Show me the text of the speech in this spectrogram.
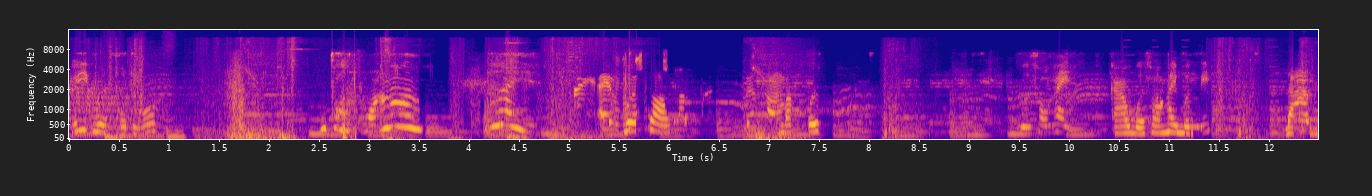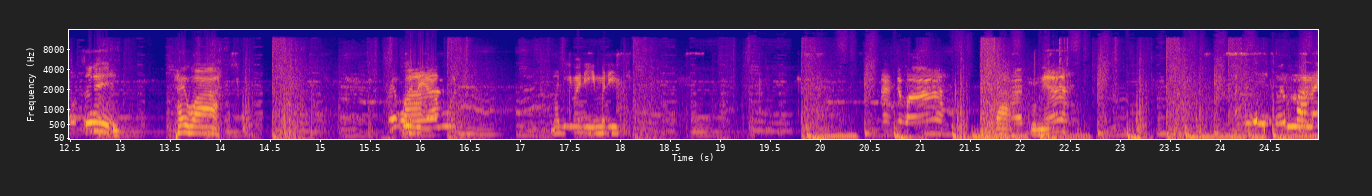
เฮ้ยโหโคตรโหว้าวเฮ้ยไอ้เบอร์สองเบอร์สองบักปึ๊กเบอร์สองให้กาวเบอร์สองให้เบิ้งดิด่าหมดเลยให้ว่าให้เบอว่าร์ไหนวะมาดีมาดีมาดีให้ว่าด่ากูเนี้ยเบอร์เบอสอร์งอะไร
